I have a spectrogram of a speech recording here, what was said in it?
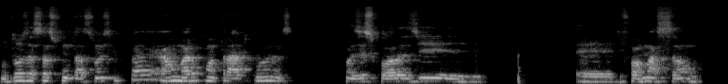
com todas essas fundações que arrumaram contrato com as, com as escolas de, é, de formação.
